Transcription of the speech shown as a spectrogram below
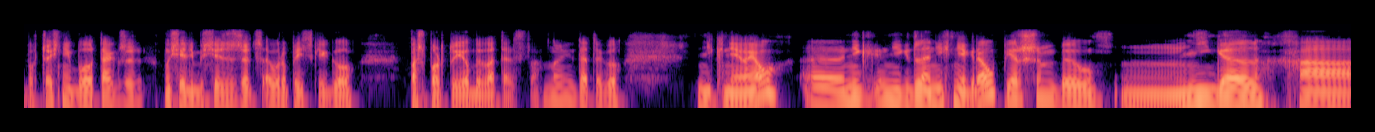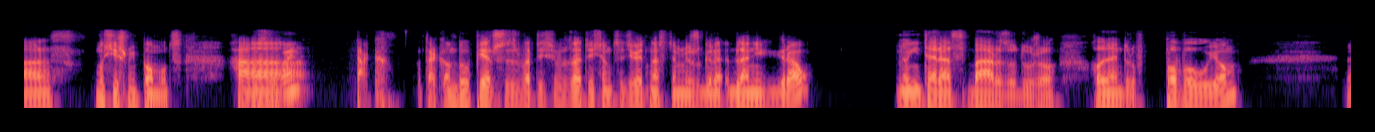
bo wcześniej było tak, że musieliby się zrzec europejskiego paszportu i obywatelstwa. No i dlatego nikt nie miał, e, nikt, nikt dla nich nie grał. Pierwszym był mm, Nigel H. Musisz mi pomóc. H. Tak, tak, on był pierwszy z 2000, w 2019 już gra, dla nich grał. No i teraz bardzo dużo Holendrów powołują. E,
